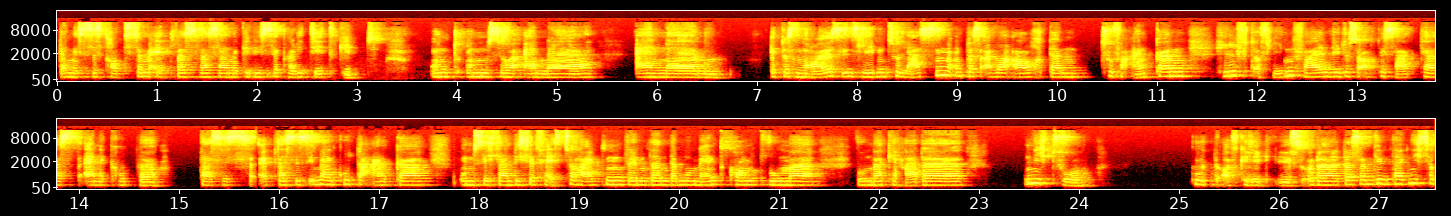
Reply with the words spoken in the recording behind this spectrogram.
dann ist es trotzdem etwas, was eine gewisse Qualität gibt. Und um so eine, eine, etwas Neues ins Leben zu lassen und das aber auch dann zu verankern, hilft auf jeden Fall, wie du es auch gesagt hast, eine Gruppe. Das ist, das ist immer ein guter Anker, um sich da ein bisschen festzuhalten, wenn dann der Moment kommt, wo man, wo man gerade nicht so gut aufgelegt ist oder das an dem Tag nicht so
